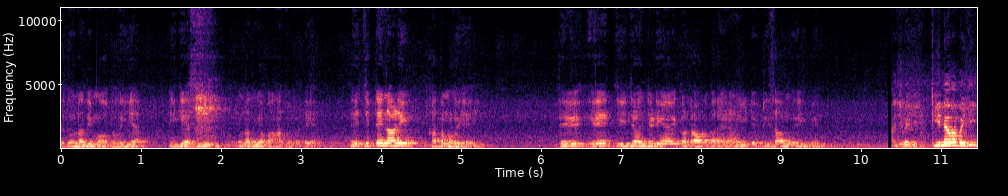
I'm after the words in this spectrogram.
ਜਦੋਂ ਉਹਨਾਂ ਦੀ ਮੌਤ ਹੋਈ ਆ ਟੀਕੇ ਅਸੀਂ ਉਹਨਾਂ ਦੀਆਂ ਬਾਹਾਂ ਚੋਂ ਕੱਢਿਆ ਆ। ਤੇ ਇਹ ਚਿੱਟੇ ਨਾਲ ਹੀ ਖਤਮ ਹੋਏ ਆ ਜੀ। ਤੇ ਇਹ ਚੀਜ਼ਾਂ ਜਿਹੜੀਆਂ ਇਹ ਕੰਟਰੋਲ ਕਰਾਇਆ ਜੀ ਡਿਪਟੀ ਸਾਹਿਬ ਨੂੰ ਇਹੀ ਬੇਨਤੀ ਹਾਂਜੀ ਬਾਈ ਜੀ ਕੀ ਨਾਮ ਹੈ ਬਾਈ ਜੀ?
